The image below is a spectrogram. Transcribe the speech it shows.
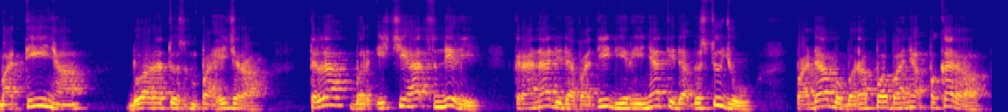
matinya 204 Hijrah telah berijtihad sendiri kerana didapati dirinya tidak bersetuju pada beberapa banyak perkara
